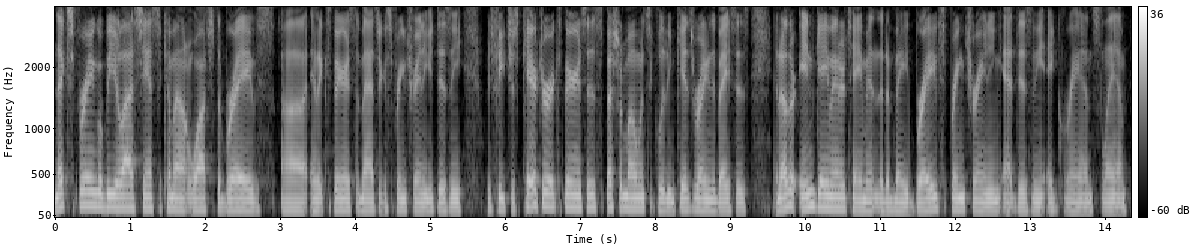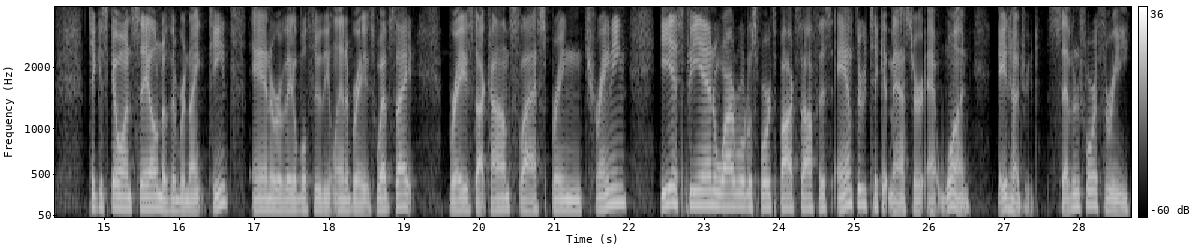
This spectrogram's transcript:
Next spring will be your last chance to come out and watch the Braves uh, and experience the magic of spring training at Disney, which features character experiences, special moments, including kids running the bases, and other in game entertainment that have made Brave spring training at Disney a grand slam. Tickets go on sale November 19th and are available through the Atlanta Braves website, braves.com slash spring training, ESPN, Wide World of Sports box office, and through Ticketmaster at 1 800 743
